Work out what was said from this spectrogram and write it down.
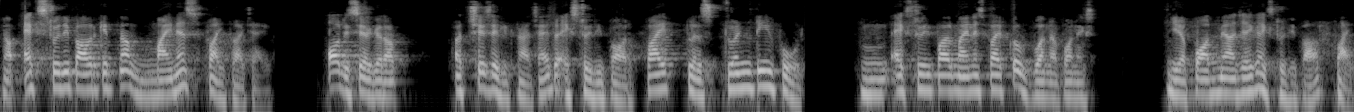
now x to the power कितना? माइनस फाइव आ जाएगा। और इसे अगर आप अच्छे से लिखना चाहें तो x to the power five plus twenty four x to the power minus five को वन अपॉन एक्स ये अपॉन में आ जाएगा x to the power five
